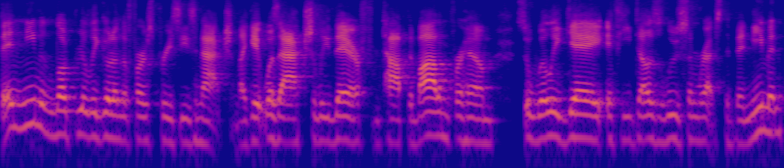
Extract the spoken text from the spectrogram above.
Ben Niemann looked really good in the first preseason action. Like it was actually there from top to bottom for him. So Willie Gay, if he does lose some reps to Ben Niemann,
